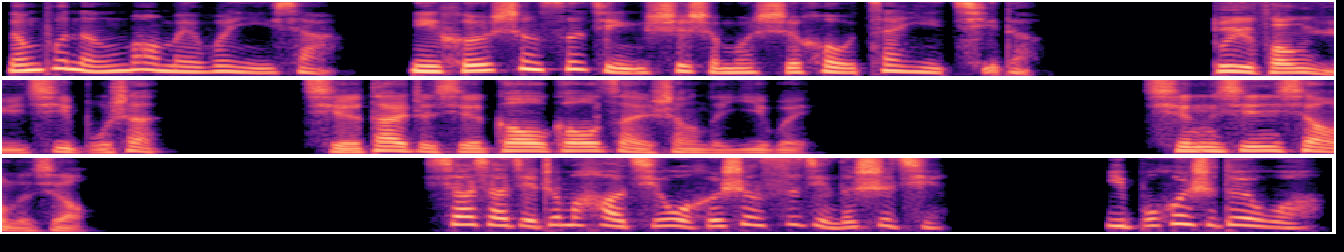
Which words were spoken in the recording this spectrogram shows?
能不能冒昧问一下，你和盛思景是什么时候在一起的？对方语气不善，且带着些高高在上的意味。清新笑了笑，萧小姐这么好奇我和盛思景的事情。你不会是对我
